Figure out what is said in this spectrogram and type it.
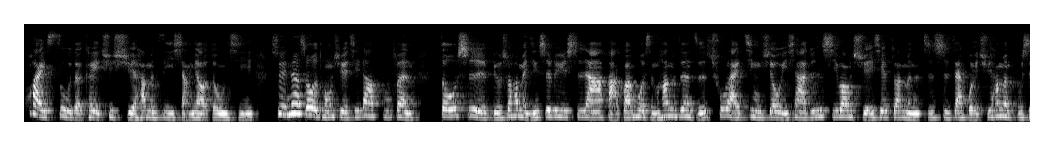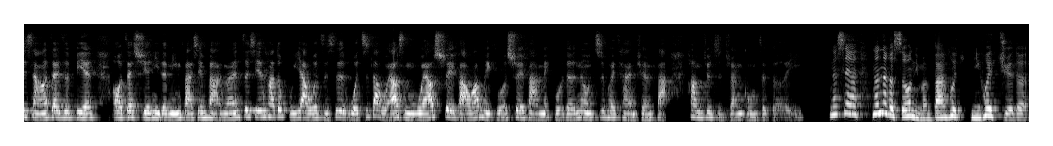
快速的可以去学他们自己想要的东西。所以那时候的同学，其实大部分都是，比如说他们已经是律师啊、法官或什么，他们真的只是出来进修一下，就是希望学一些专门的知识再回去。他们不是想要在这边哦，在学你的民法、宪法，反正这些他都不要。我只是我知道我要什么，我要税法，我要美国税法，美国的那种智慧财产权法，他们就只专攻这个而已。那现在，那那个时候你们班会，你会觉得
